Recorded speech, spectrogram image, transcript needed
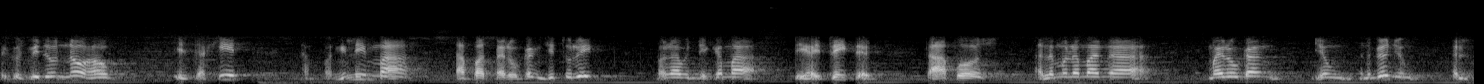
because we don't know how is the heat. Ang panglima, dapat meron kang Gatorade para hindi ka ma-dehydrated. Tapos, alam mo naman na mayroon kang yung, ano ba yun, yung el-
